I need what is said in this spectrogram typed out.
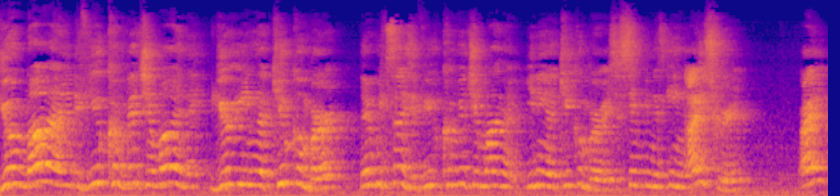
your mind, if you convince your mind that you're eating a cucumber, then makes sense. If you convince your mind that eating a cucumber is the same thing as eating ice cream, right?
